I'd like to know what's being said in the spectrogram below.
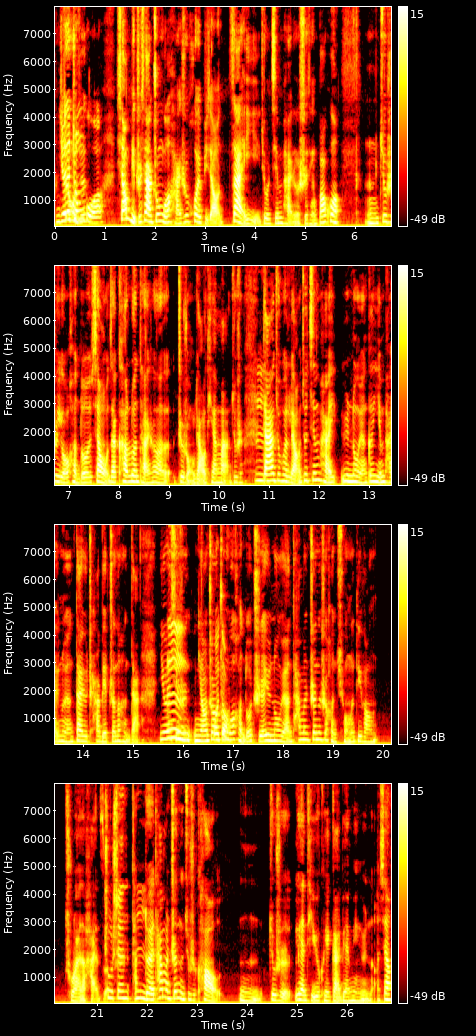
你觉得中国？相比之下，中国还是会比较在意就是金牌这个事情，包括。嗯，就是有很多像我在看论坛上的这种聊天嘛，就是嗯大家就会聊，就金牌运动员跟银牌运动员待遇差别真的很大，因为其实嗯你要知道，中国很多职业运动员，他们真的是很穷的地方出来的孩子，出身，嗯，对他们真的就是靠，嗯，就是练体育可以改变命运的。像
